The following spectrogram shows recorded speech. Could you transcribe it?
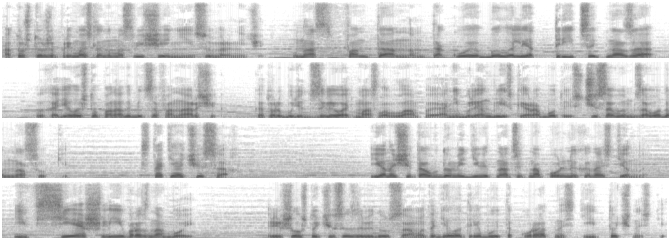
А то что же при масляном освещении сумерничать? У нас в фонтанном такое было лет 30 назад. Выходило, что понадобится фонарщик, который будет заливать масло в лампы. Они были английской работой с часовым заводом на сутки. Кстати, о часах. Я насчитал в доме 19 напольных и настенных, и все шли в разнобой. Решил, что часы заведу сам. Это дело требует аккуратности и точности.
